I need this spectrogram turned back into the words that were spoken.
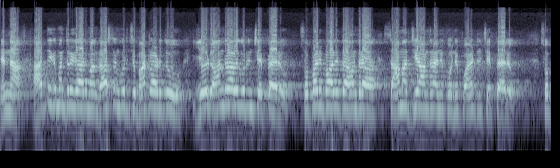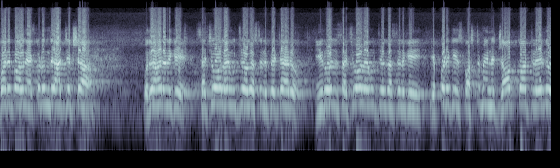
నిన్న ఆర్థిక మంత్రి గారు మన రాష్ట్రం గురించి మాట్లాడుతూ ఏడు ఆంధ్రాల గురించి చెప్పారు. సుపరిపాలిత ఆంధ్ర సామర్థ్య ఆంధ్ర అని కొన్ని పాయింట్లు చెప్పారు. సుపరిపాలన ఎక్కడుంది అధ్యక్ష? ఉదాహరణకి సచివాలయం ఉద్యోగస్తులు పెట్టారు. ఈరోజు సచివాలయ ఉద్యోగస్తులకి ఇప్పటికీ స్పష్టమైన జాబ్ కార్డ్ లేదు.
